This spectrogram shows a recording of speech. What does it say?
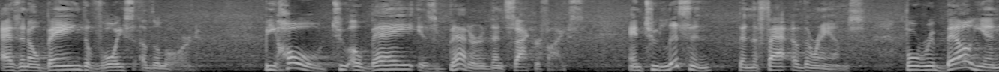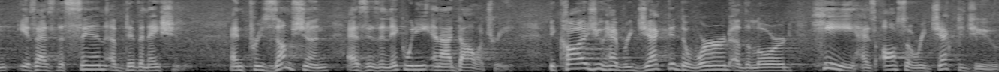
as in obeying the voice of the Lord? Behold, to obey is better than sacrifice, and to listen than the fat of the rams. For rebellion is as the sin of divination, and presumption as is iniquity and idolatry. Because you have rejected the word of the Lord, he has also rejected you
